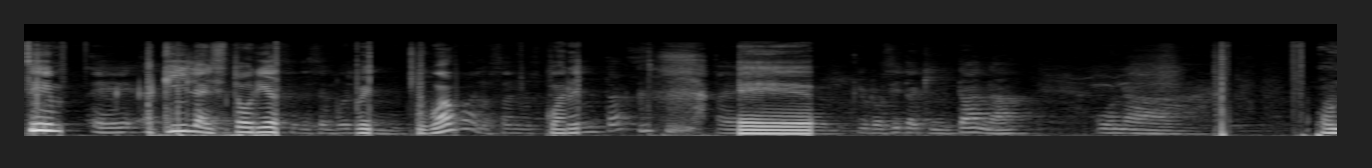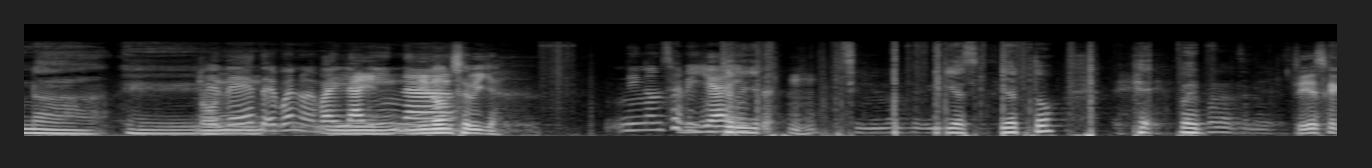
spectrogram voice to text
Sí, eh, aquí la historia se desenvuelve en Chihuahua, 40. Eh, Rosita Quintana, una... una eh, No, bueno, Nin- bailarina. Ninón Sevilla. Ninón Sevilla. Sí, Sevilla, sí, ¿cierto? Sí, es que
